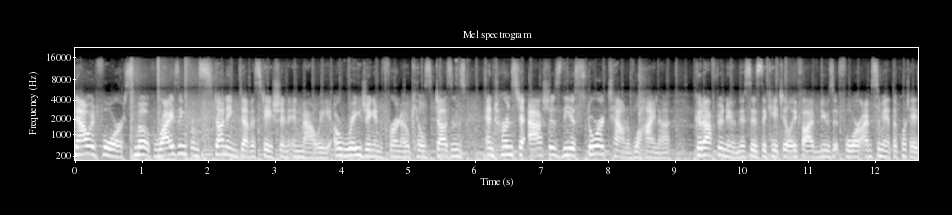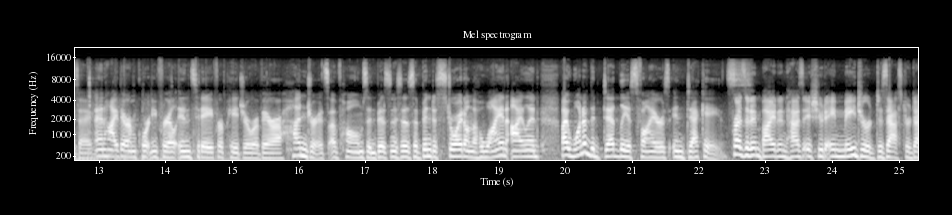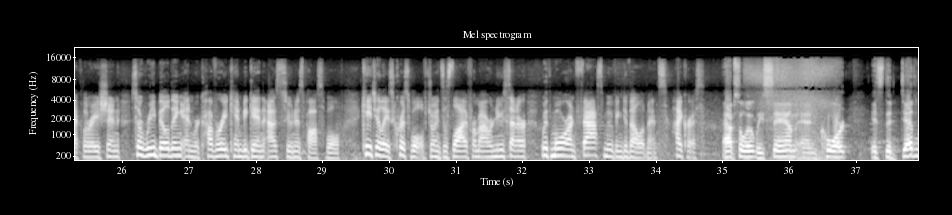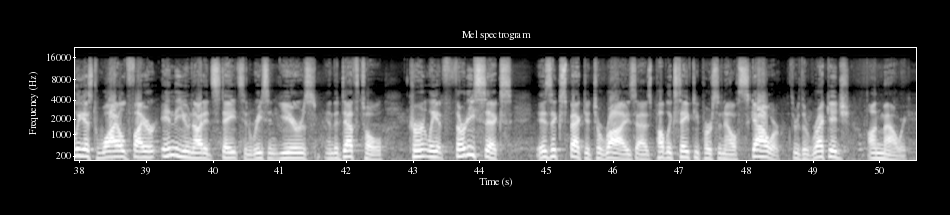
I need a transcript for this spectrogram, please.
Now at 4, smoke rising from stunning devastation in Maui. A raging inferno kills dozens and turns to ashes the historic town of Lahaina. Good afternoon. This is the KTLA 5 News at 4. I'm Samantha Cortese. And hi there. I'm Courtney Friel in today for Pedro Rivera. Hundreds of homes and businesses have been destroyed on the Hawaiian island by one of the deadliest fires in decades. President Biden has issued a major disaster declaration so rebuilding and recovery can begin as soon as possible. KTLA's Chris Wolf joins us live from our news center with more on fast moving developments. Hi, Chris. Absolutely, Sam and Court. It's the deadliest wildfire in the United States in recent years, and the death toll, currently at 36, is expected to rise as public safety personnel scour through the wreckage on Maui.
